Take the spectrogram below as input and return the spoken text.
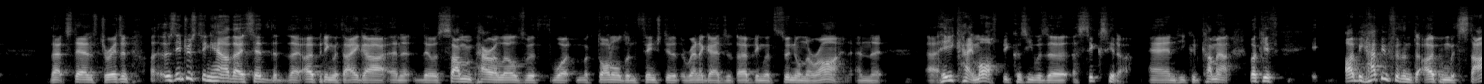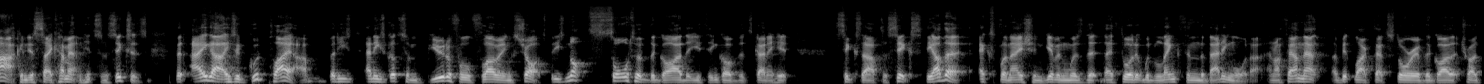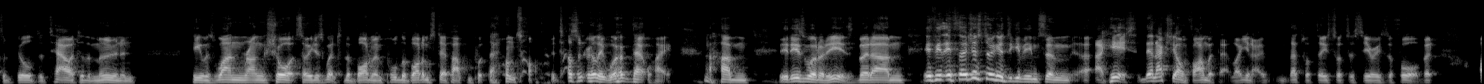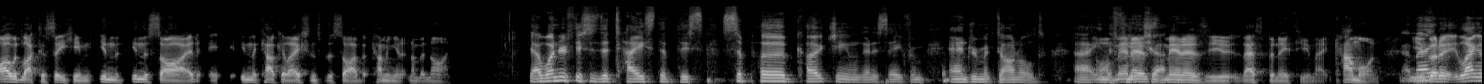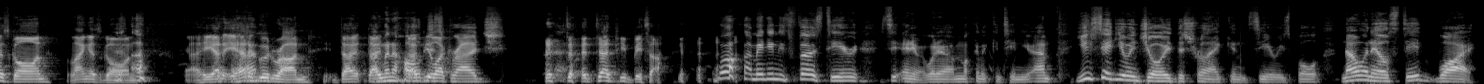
that stands to reason. Uh, It was interesting how they said that they're opening with Agar, and it, there was some parallels with what McDonald and Finch did at the Renegades with opening with Sunil Narine, and that uh, he came off because he was a, a six hitter and he could come out. Look, if I'd be happy for them to open with Starc and just say come out and hit some sixes, but Agar, he's a good player, but he's and he's got some beautiful flowing shots, but he's not sort of the guy that you think of that's going to hit six after six. The other explanation given was that they thought it would lengthen the batting order. And I found that a bit like that story of the guy that tried to build the tower to the moon and he was one rung short. So he just went to the bottom and pulled the bottom step up and put that on top. It doesn't really work that way. Um, it is what it is. But um, if, if they're just doing it to give him some a hit, then actually I'm fine with that. Like, you know, that's what these sorts of series are for. But I would like to see him in the in the side, in the calculations for the side, but coming in at number nine. Yeah, I wonder if this is the taste of this superb coaching we're going to see from Andrew McDonald uh, in oh, the Menners, future. Menners, you, that's beneath you, mate. Come on, Uh, you've mate- got to. Langer's gone. Langer's gone. Uh, he had he had a good run. Don't don't. I'm going to hold be this like grudge. don't, don't be bitter. well, I mean, in his first year. Anyway, whatever. I'm not going to continue. Um, you said you enjoyed the Sri Lankan series, Paul. No one else did. Why?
